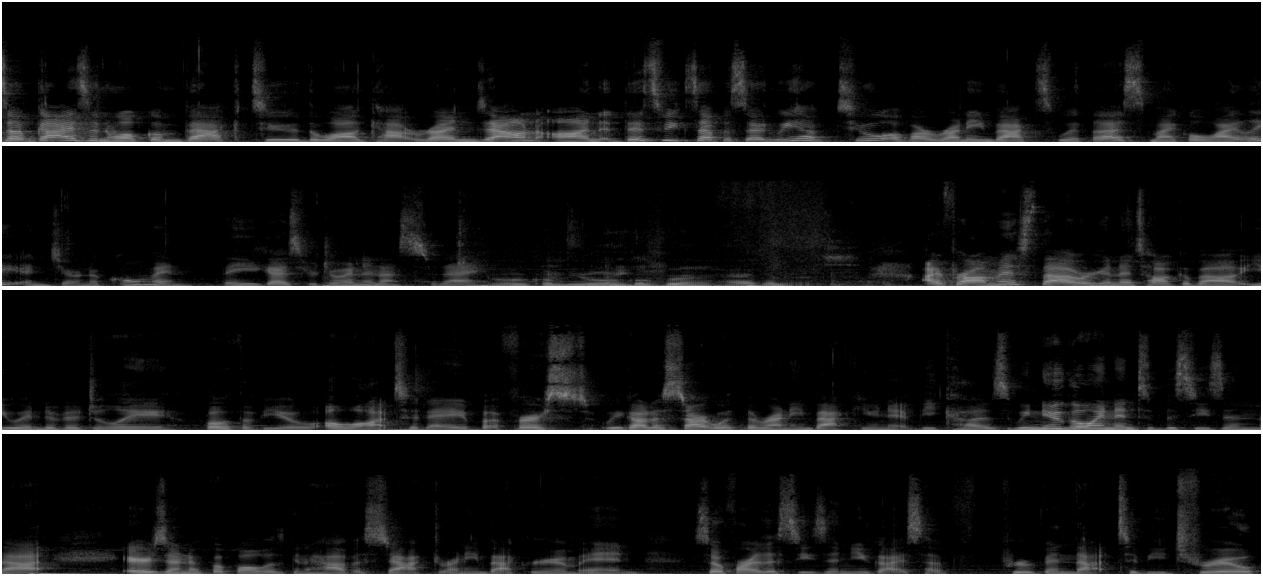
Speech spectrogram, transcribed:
What's up, guys, and welcome back to the Wildcat Rundown. On this week's episode, we have two of our running backs with us, Michael Wiley and Jonah Coleman. Thank you guys for joining us today. You're welcome. You're Thank welcome. you for having us. I promise that we're going to talk about you individually, both of you, a lot today. But first, we got to start with the running back unit because we knew going into the season that Arizona football was going to have a stacked running back room. And so far this season, you guys have proven that to be true.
